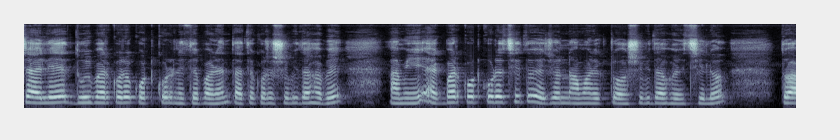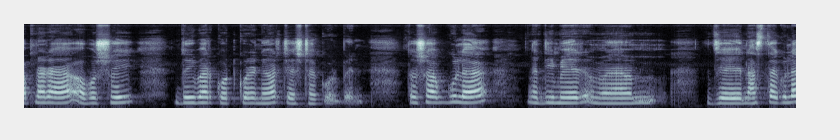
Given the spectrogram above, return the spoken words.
চাইলে দুইবার করে কোট করে নিতে পারেন, তাতে করে সুবিধা হবে। আমি একবার কোট করেছি তো এই জন্য আমার একটু অসুবিধা হয়েছিল। তো আপনারা অবশ্যই দুইবার কোট করে নেওয়ার চেষ্টা করবেন। তো সবগুলা ডিমের যে নাস্তাগুলা,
